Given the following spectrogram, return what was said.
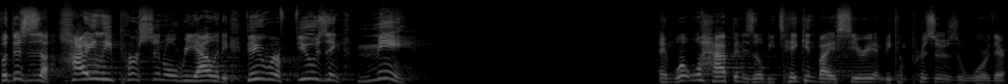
But this is a highly personal reality. They are refusing me. And what will happen is they'll be taken by Assyria and become prisoners of war there.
